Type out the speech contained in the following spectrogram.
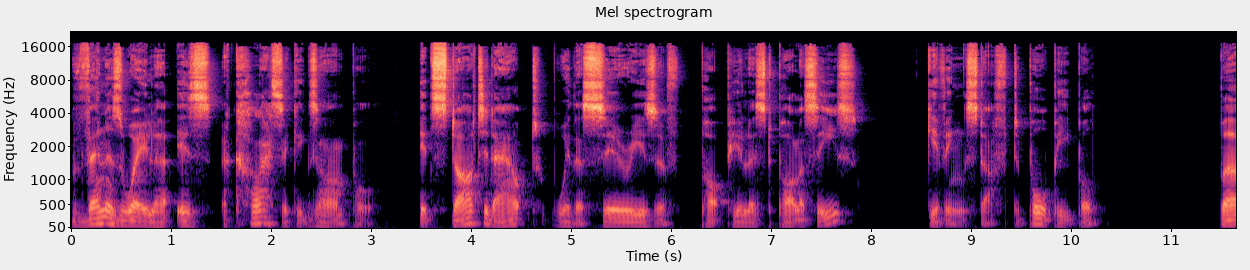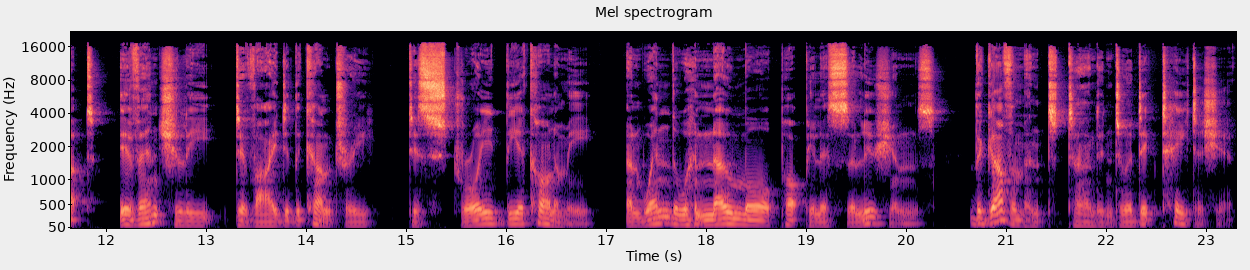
Venezuela is a classic example. It started out with a series of populist policies, giving stuff to poor people, but eventually divided the country, destroyed the economy, and when there were no more populist solutions, the government turned into a dictatorship.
